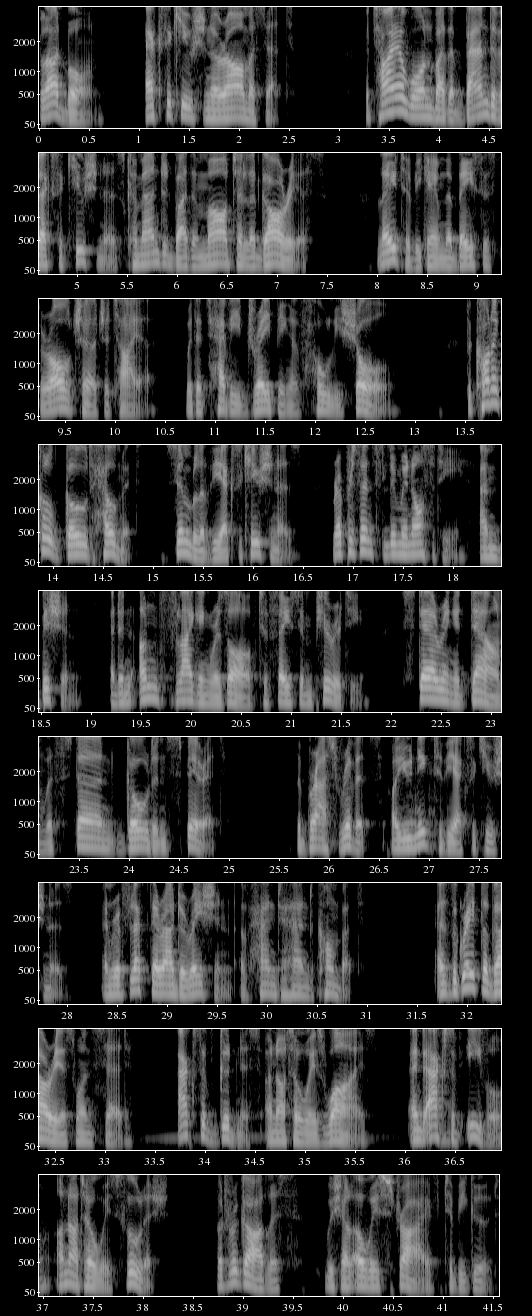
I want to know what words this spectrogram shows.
Bloodborne Executioner Armor Set. Attire worn by the band of executioners commanded by the martyr Logarius. Later became the basis for all church attire, with its heavy draping of holy shawl. The conical gold helmet, symbol of the executioners, represents luminosity, ambition, and an unflagging resolve to face impurity, staring it down with stern, golden spirit. The brass rivets are unique to the executioners and reflect their adoration of hand to hand combat. As the great Logarius once said, acts of goodness are not always wise, and acts of evil are not always foolish, but regardless, we shall always strive to be good.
